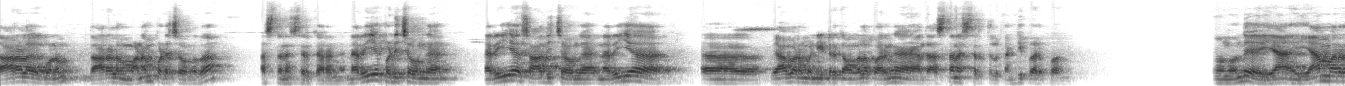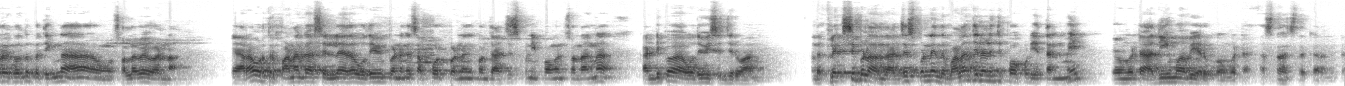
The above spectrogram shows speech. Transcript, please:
தாராள குணம் தாராள மனம் படைச்சவங்க தான் அஸ்த நிறைய படித்தவங்க நிறைய சாதித்தவங்க நிறைய வியாபாரம் பண்ணிட்டு இருக்கவங்களாம் பாருங்க அந்த அஸ்தநட்சத்திரத்தில் கண்டிப்பாக இருப்பாங்க. இவங்க வந்து ஏன் ஏமாறுறதுக்கு வந்து பார்த்தீங்கன்னா அவங்க சொல்லவே வேண்டாம். யாராவது ஒருத்தர் பணம் காசு இல்லை ஏதாவது உதவி பண்ணுங்கள் சப்போர்ட் பண்ணுங்கள் கொஞ்சம் அட்ஜஸ்ட் பண்ணி போங்கன்னு சொன்னாங்கன்னா கண்டிப்பாக உதவி செஞ்சுருவாங்க. அந்த ஃப்ளெக்சிபிளாக அந்த அட்ஜஸ்ட் பண்ணி இந்த வளைஞ்சு நெளிஞ்சு போகக்கூடிய தன்மை இவங்ககிட்ட அதிகமாகவே இருக்கும் அவங்ககிட்ட அஸ்த நட்சத்திரக்காரங்கிட்ட.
